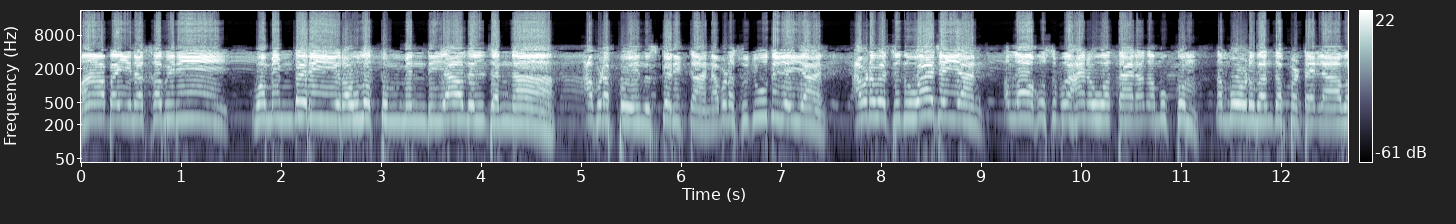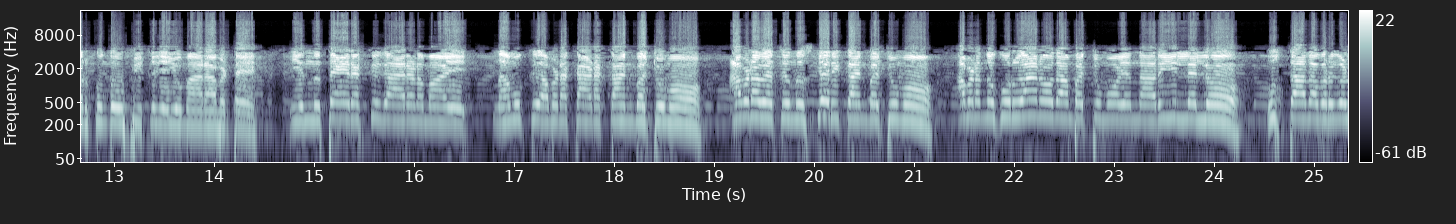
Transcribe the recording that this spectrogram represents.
മാബൈന കബിരി വമിമ്പരി റൗലത്തും മിൻ റിയാദിൽ ജന്ന. അവിടെ പോയി നിസ്കരിക്കാൻ അവിടെ സുജൂത് ചെയ്യാൻ അവിടെ വെച്ച് ദുവാ ചെയ്യാൻ അള്ളാഹു സുബാനുവത്താല നമുക്കും നമ്മോട് ബന്ധപ്പെട്ട എല്ലാവർക്കും തോഫീക്ക് ചെയ്യുമാറാവട്ടെ. ഇന്ന് തിരക്ക് കാരണമായി നമുക്ക് അവിടെ കടക്കാൻ പറ്റുമോ? അവിടെ വെച്ച് നിസ്കരിക്കാൻ പറ്റുമോ? അവിടെ നിന്ന് ഓതാൻ പറ്റുമോ എന്ന് അറിയില്ലല്ലോ. ഉസ്താദ് അവറുകൾ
